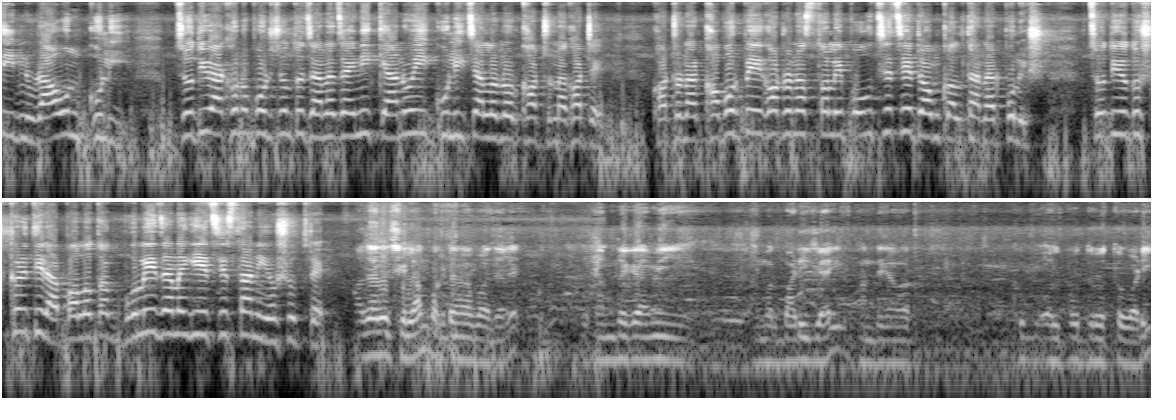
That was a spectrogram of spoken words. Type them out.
তিন রাউন্ড গুলি। যদিও এখনও পর্যন্ত জানা যায়নি কেন এই গুলি চালানোর ঘটনা ঘটে। ঘটনার খবর পেয়ে ঘটনাস্থলে পৌঁছেছে দমকল থানার পুলিশ। যদিও দুষ্কৃতীরা পলাতক বলেই জানা গিয়েছে স্থানীয় সূত্রে। বাজারে ছিলাম বাগডাঙ্গা বাজারে। ওখান থেকে আমি, আমার বাড়ি যাই। ওখান থেকে আমার খুব অল্প দূরত্ব বাড়ি।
